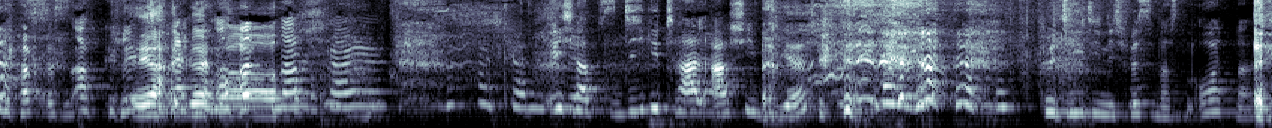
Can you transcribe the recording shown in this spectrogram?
Ihr habt das abgelegt. Ja, genau. Ordner. Geil. Ich habe es digital archiviert. Für die, die nicht wissen, was ein Ordner ist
